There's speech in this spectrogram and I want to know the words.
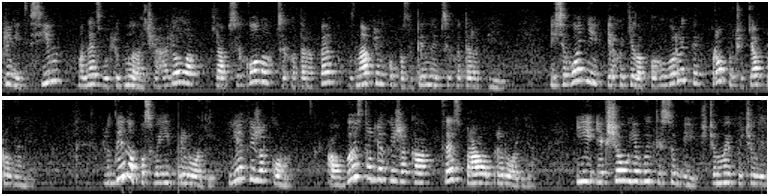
Привіт всім! Мене звуть Людмила Чагарьова, я психолог, психотерапевт з напрямку позитивної психотерапії. І сьогодні я хотіла б поговорити про почуття провини. Людина по своїй природі є хижаком, а вбивство для хижака це справа природня. І якщо уявити собі, що ми почали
